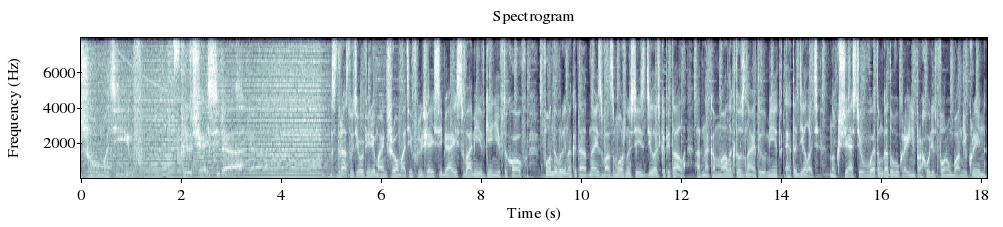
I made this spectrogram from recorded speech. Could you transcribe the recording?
Mind Show Мотив. Включай себя. Здравствуйте, в эфире Mind Show «Мотив. Включай себя» и с вами Евгений Евтухов. Фондовый рынок – это одна из возможностей сделать капитал, однако мало кто знает и умеет это делать. Но, к счастью, в этом году в Украине проходит форум One Ukraine,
